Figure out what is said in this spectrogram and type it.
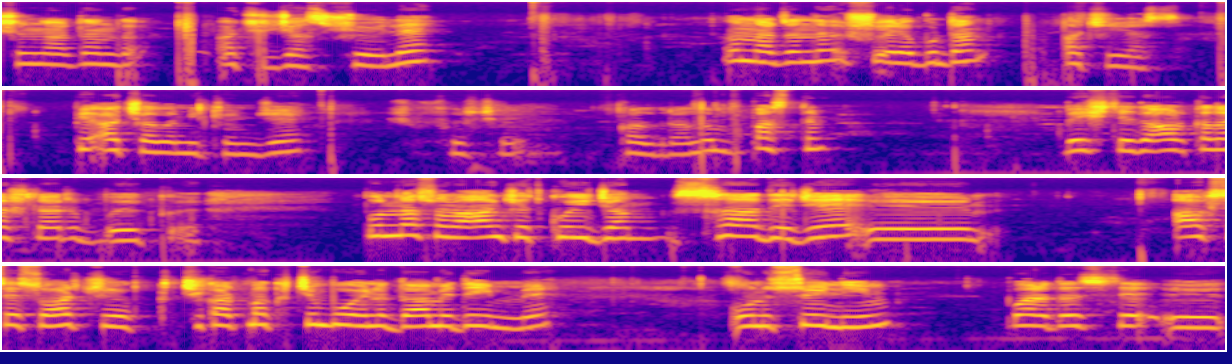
şunlardan da açacağız şöyle. Onlardan da şöyle buradan açacağız. Bir açalım ilk önce. Şu fırçayı kaldıralım. Bastım. 5 dedi arkadaşlar. bu- Bundan sonra anket koyacağım. Sadece e, aksesuar çık- çıkartmak için bu oyuna devam edeyim mi? Onu söyleyeyim. Bu arada size e,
